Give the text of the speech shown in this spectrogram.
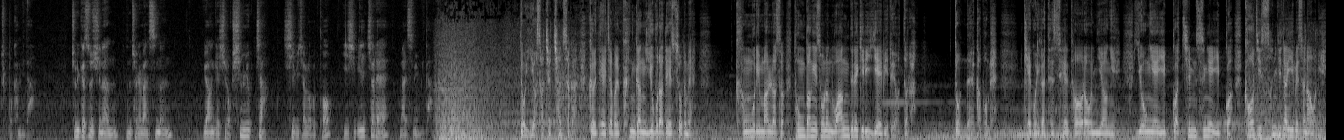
축복합니다. 주님께서 주시는 은총의 말씀은 요한계시록 16장 12절로부터 21절의 말씀입니다. 또 여섯째 천사가 그 대접을 큰 강 유브라데에 쏟음에 강물이 말라서 동방에서 오는 왕들의 길이 예비되었더라. 또 내가 보매 개구리 같은 새 더러운 영이 용의 입과 짐승의 입과 거짓 선지자 입에서 나오니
